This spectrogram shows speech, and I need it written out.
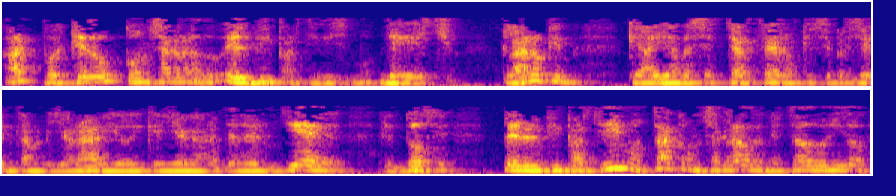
ah, pues quedó consagrado el bipartidismo, de hecho. Claro que, que, hay a veces terceros que se presentan millonarios y que llegan a tener el 10, el 12, pero el bipartidismo está consagrado en Estados Unidos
